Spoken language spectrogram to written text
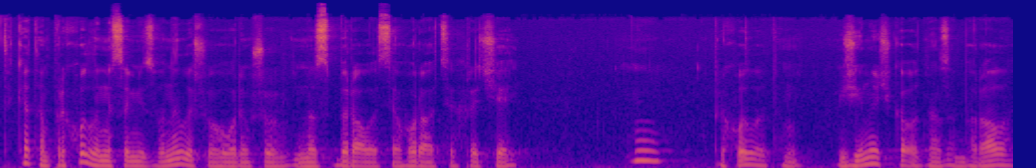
Таке там приходили, ми самі дзвонили, що говоримо, що в нас збиралася гора цих речей. Ну, приходила там жіночка одна забирала,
